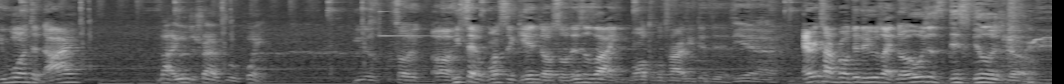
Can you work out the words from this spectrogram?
He wanted to die. Nah, he was just trying to prove a point. He was so. Uh, he said once again though. So this is like multiple times he did this. Yeah. Every time bro did it, he was like, no, it was just this village though.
